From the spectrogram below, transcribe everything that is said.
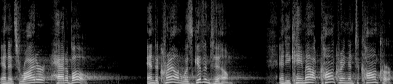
and its rider had a bow, and a crown was given to him. And he came out conquering and to conquer.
